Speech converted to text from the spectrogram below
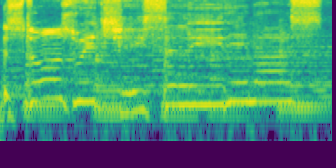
The storms we chase are leading us.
